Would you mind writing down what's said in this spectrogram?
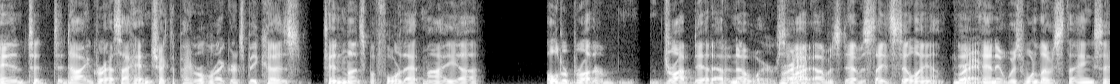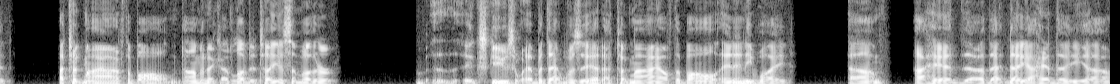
And to, to digress, I hadn't checked the payroll records because 10 months before that, my uh, older brother dropped dead out of nowhere. So Right. I, I was devastated, still am. And- Right. And, it was one of those things that I took my eye off the ball, Dominic. I'd love to tell you some other uh, excuse, but that was it. I took my eye off the ball. And anyway, um, I had uh, that day, I had the uh,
